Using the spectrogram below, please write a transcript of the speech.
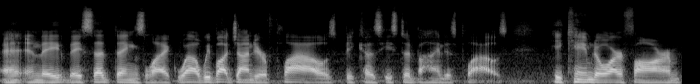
And, and they, they said things like, well, we bought John Deere plows because he stood behind his plows. He came to our farm.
